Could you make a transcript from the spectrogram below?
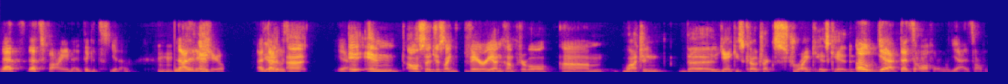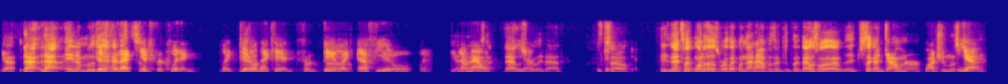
that's that's fine. I think it's you know Mhm. not an And- issue. I yeah, thought it was uh, yeah. and also just like very uncomfortable um watching the Yankees coach like strike his kid. oh yeah, that's awful. Yeah, it's awful. Yeah, that that in a movie Good for that some- kid for quitting. Like good Yeah. on that kid for being Uh, like f you. Yeah, and I'm that was, that was Yeah. really bad. Good. So and that's like one of those where like when that happens, it's like that was one of, it's just like a downer watching this. Yeah. movie.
